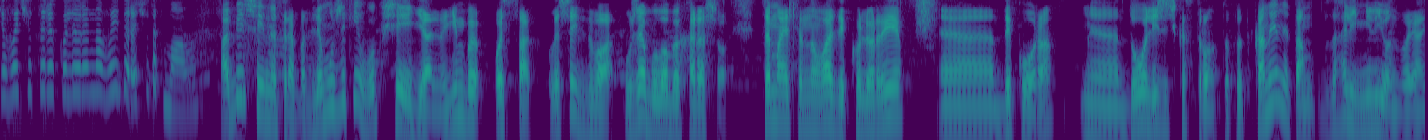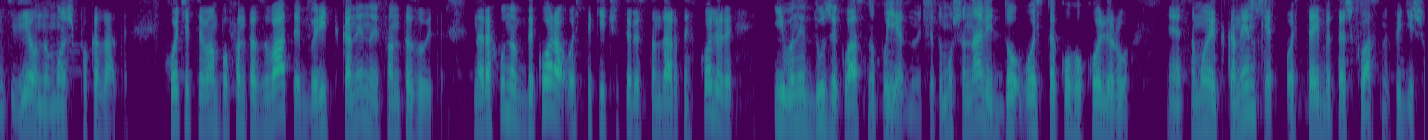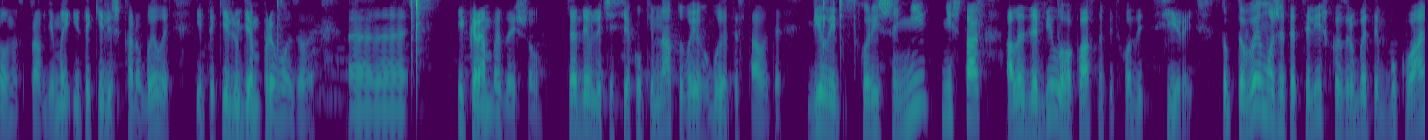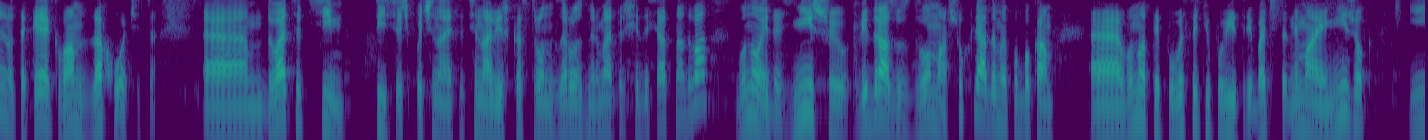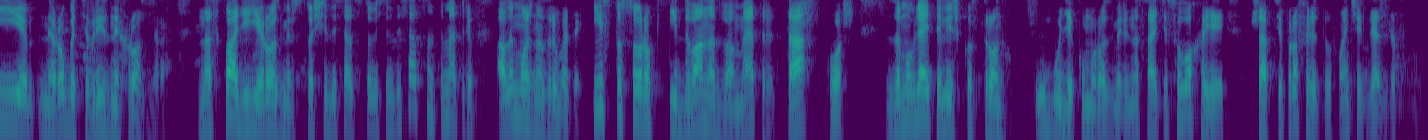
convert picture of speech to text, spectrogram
Всього чотири кольори на вибір, а чого так мало? А більше і не треба. Для мужиків взагалі ідеально. Їм би ось так, лише два. Уже було би хорошо. Це мається на увазі кольори е, декора до ліжечка стронг. Тобто тканини там взагалі мільйон варіантів є, воно можеш показати. Хочеться вам пофантазувати, беріть тканину і фантазуйте. На рахунок декора, ось такі чотири стандартних кольори, і вони дуже класно поєднуються. Тому що навіть до ось такого кольору е, самої тканинки, ось цей би теж класно підійшов. Насправді ми і такі ліжка робили, і такі людям привозили. І крем би зайшов. Це дивлячись, в яку кімнату ви його будете ставити. Білий скоріше ні, ніж так, але для білого класно підходить сірий. Тобто ви можете це ліжко зробити буквально таке, як вам захочеться. Ем, 27 тисяч починається ціна ліжка Стронг за розмір 1,60 м на 2. Воно йде з нішею, відразу з двома шухлядами по бокам. Е, воно, типу, висить у повітрі, бачите, немає ніжок і робиться в різних розмірах. На складі є розмір 160-180 см, але можна зробити і 140, і 2 на 2 метри також. Замовляйте ліжко Стронг у будь-якому розмірі на сайті Солоха в шапці профілю телефончик для зв'язку.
